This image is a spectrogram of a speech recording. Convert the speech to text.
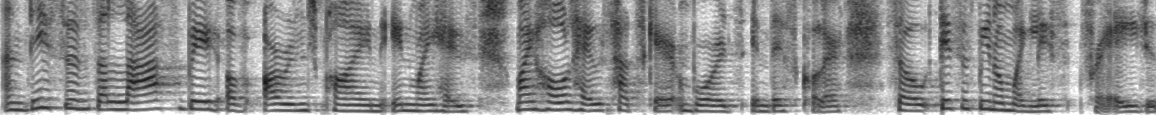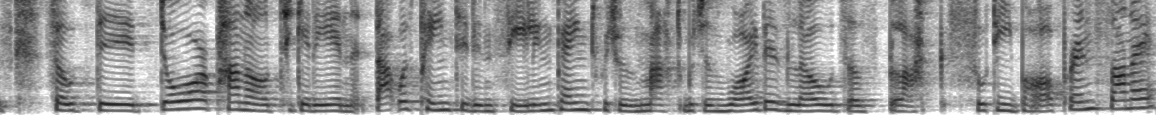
And this is the last bit of orange pine in my house. My whole house had skirting boards in this colour. So this has been on my list for ages. So the door panel to get in, that was painted in ceiling paint, which was matte, which is why there's loads of black sooty paw prints on it.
